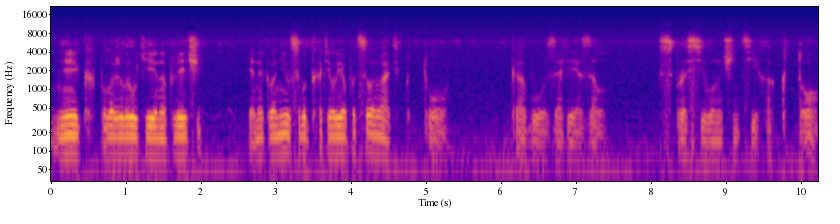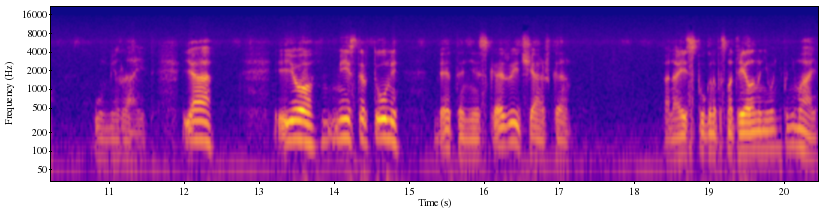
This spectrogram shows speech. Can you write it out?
Ник положил руки ей на плечи и наклонился, будто хотел ее поцеловать. «Кто? Кого зарезал?» — спросил он очень тихо. «Кто умирает?» «Я... ее... мистер Туми...» «Это не скажи, чашка». Она испуганно посмотрела на него, не понимая.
